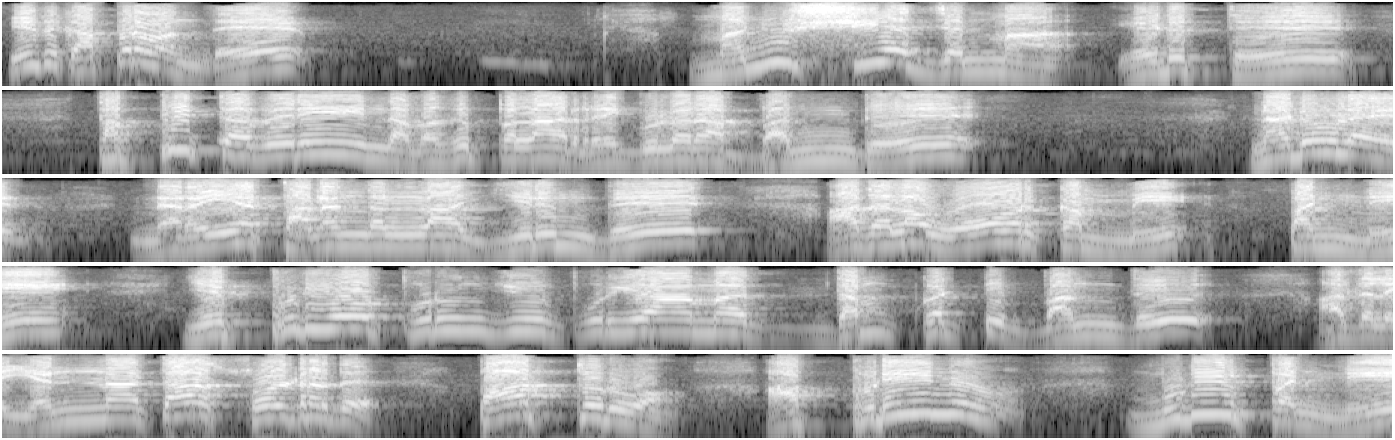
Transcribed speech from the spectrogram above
இதுக்கப்புறம் வந்து மனுஷிய ஜென்மா எடுத்து தப்பி தவறி இந்த வகுப்பெல்லாம் ரெகுலரா வந்து நடுவுல நிறைய தடங்கள்லாம் இருந்து அதெல்லாம் ஓவர் கம்மி பண்ணி எப்படியோ புரிஞ்சு புரியாம தம் கட்டி வந்து அதுல என்னதான் சொல்றது பார்த்துருவோம். அப்படின்னு முடிவு பண்ணி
